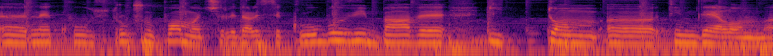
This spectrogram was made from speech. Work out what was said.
e, neku stručnu pomoć ili da li se klubovi bave i tom, uh, tim delom uh,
